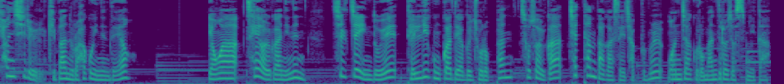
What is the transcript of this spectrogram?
현실을 기반으로 하고 있는데요. 영화 세 얼간이는 실제 인도의 델리 공과대학을 졸업한 소설가 체탄 바갓의 작품을 원작으로 만들어졌습니다.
